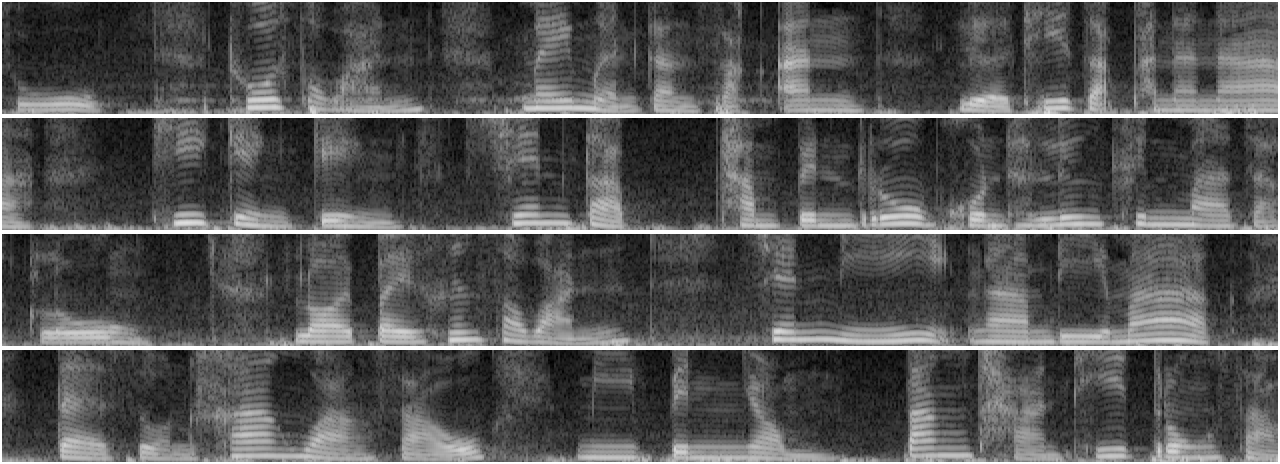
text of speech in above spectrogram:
ซู ทูตสวรรค์ไม่เหมือนกันสักอัน เหลือที่จะพรรณนาที่เก่งๆ เช่นกับทำเป็นรูปคนทะลึ่งขึ้นมาจากโลง ลอยไปขึ้นสวรรค์ เช่นนี้งามดีมาก แต่ส่วนข้างหว่างเสา มีเป็นหย่อมตั้งฐานที่ตรงเสา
